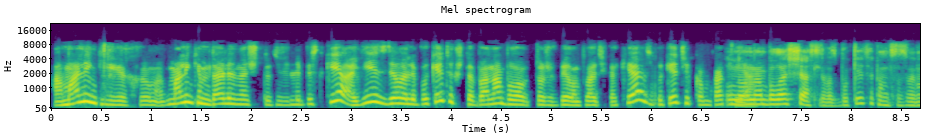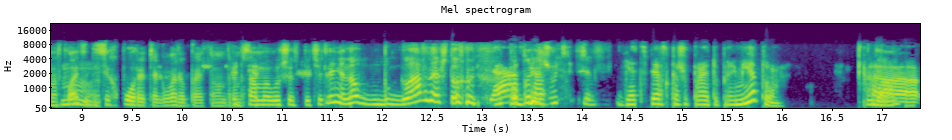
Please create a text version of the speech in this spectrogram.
А маленьких, маленьким дали, значит, эти лепестки, а ей сделали букетик, чтобы она была тоже в белом платье, как я, с букетиком, как Но я. она была счастлива с букетиком, со своим в платье ну, до сих пор, я тебе говорю, поэтому прям самое лучшее впечатление. Но главное, что... Я, скажу я теперь расскажу про эту примету. Да. А,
